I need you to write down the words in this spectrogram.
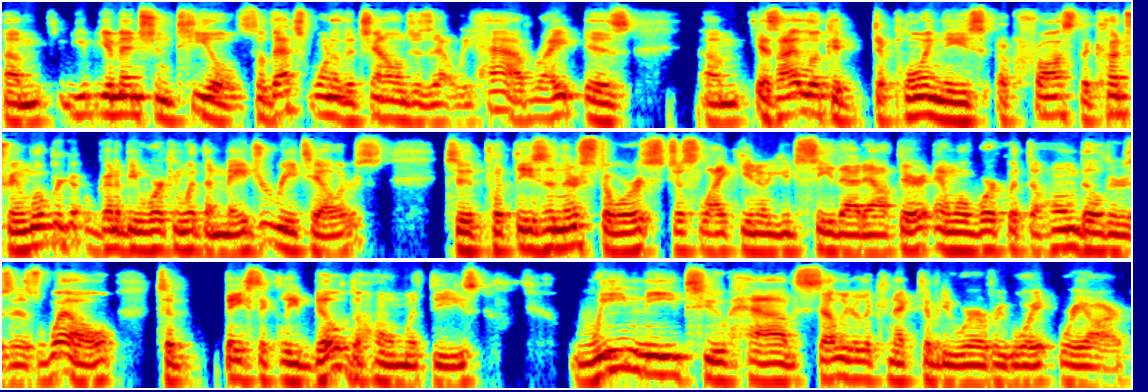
Um, you, you, mentioned Teal. So that's one of the challenges that we have, right? Is um, as I look at deploying these across the country, and we're, we're going to be working with the major retailers to put these in their stores just like you know you'd see that out there. And we'll work with the home builders as well to basically build the home with these. We need to have cellular connectivity wherever we are.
